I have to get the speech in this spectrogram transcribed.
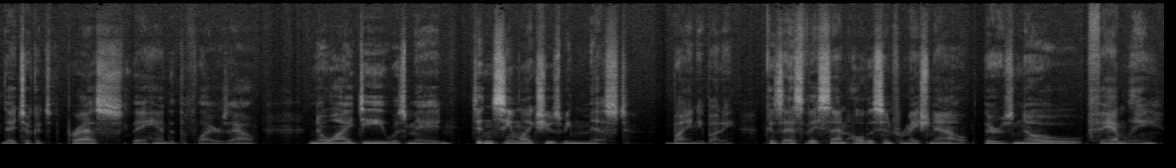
They took it to the press. They handed the flyers out. No ID was made. Didn't seem like she was being missed by anybody. Because as they sent all this information out, there's no family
